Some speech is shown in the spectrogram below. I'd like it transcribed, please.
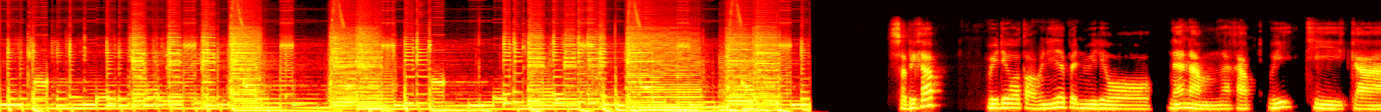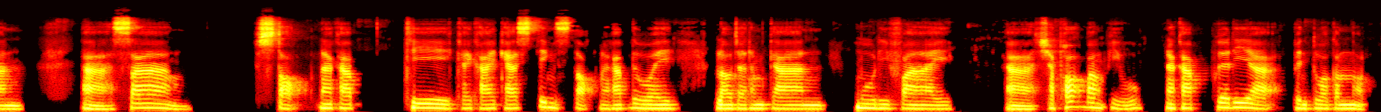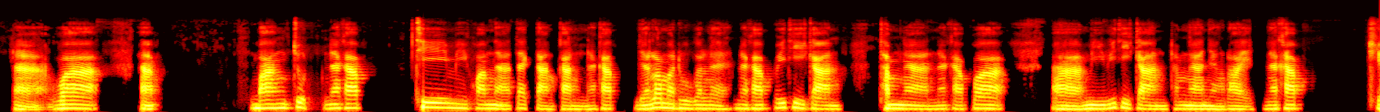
สวัสดีครับ วิดีโอต่อไปนี้จะเป็นวิดีโอแนะนำนะครับ วิธีการาสร้าง Stock นะครับ ที่คล้ายๆ casting stock นะครับ โดยเราจะทำการ modify เฉพาะบางผิวนะครับ เพื่อที่จะเป็นตัวกำหนดว่า บางจุดนะครับที่มีความหนาแตกต่างกันนะครับ เดี๋ยวเรามาดูกันเลยนะครับ วิธีการทำงานนะครับว่าามีวิธีการทำงานอย่างไรนะครับโอเค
